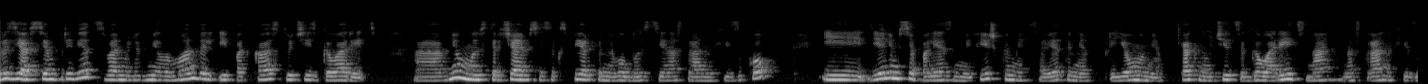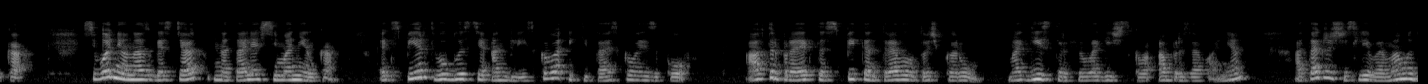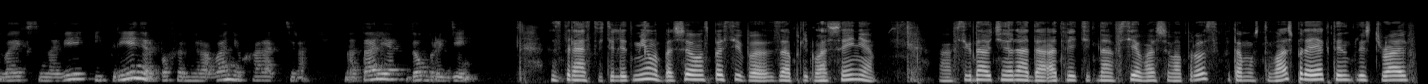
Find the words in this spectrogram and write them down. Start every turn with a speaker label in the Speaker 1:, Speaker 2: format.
Speaker 1: Друзья, всем привет! С вами Людмила Мандель и подкаст «Учись говорить». А, в нем мы встречаемся с экспертами в области иностранных языков и делимся полезными фишками, советами, приемами, как научиться говорить на иностранных языках. Сегодня у нас в гостях Наталья Симоненко, эксперт в области английского и китайского языков, автор проекта speakandtravel.ru, магистр филологического образования – а также счастливая мама двоих сыновей и тренер по формированию характера. Наталья, добрый день.
Speaker 2: Здравствуйте, Людмила. Большое вам спасибо за приглашение. А, всегда очень рада ответить на все ваши вопросы, потому что ваш проект English Drive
